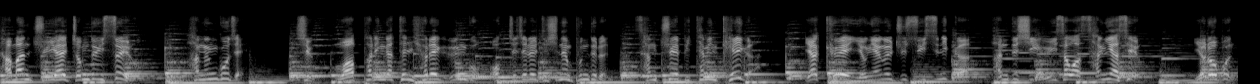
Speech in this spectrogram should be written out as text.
다만 주의할 점도 있어요. 항응고제, 즉 와파린 같은 혈액 응고 억제제를 드시는 분들은 상추의 비타민 K가 약효에 영향을 줄 수 있으니까 반드시 의사와 상의하세요. 여러분,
